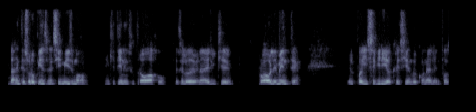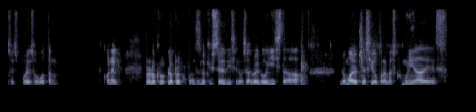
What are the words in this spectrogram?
la gente solo piensa en sí misma, en que tienen su trabajo, que se lo deben a él y que probablemente el país seguiría creciendo con él, entonces por eso votan con él. Pero lo, lo preocupante es lo que ustedes dicen, o sea, lo egoísta, lo malo que ha sido para las comunidades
